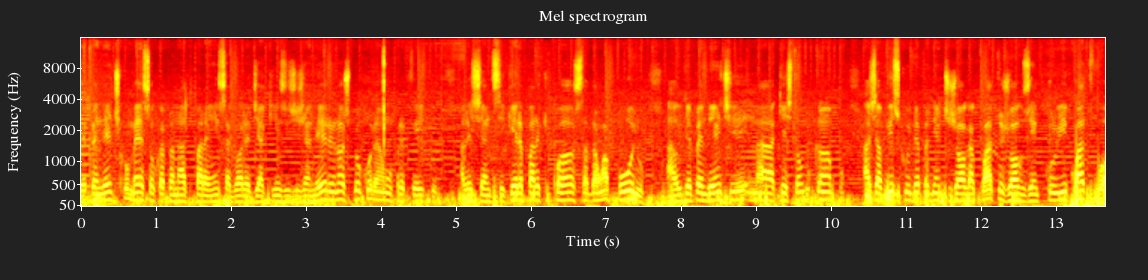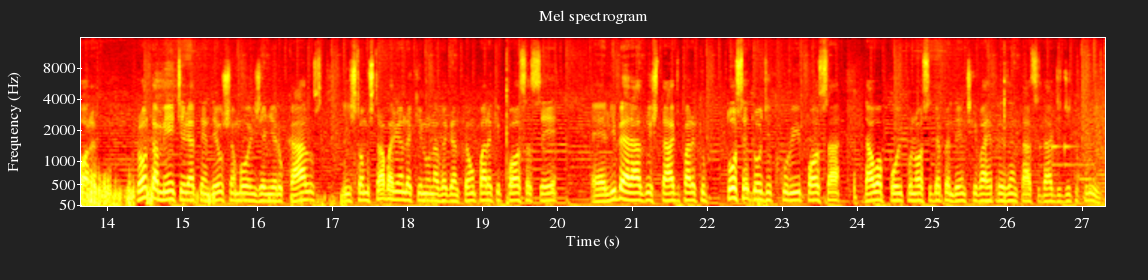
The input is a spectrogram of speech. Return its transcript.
Independente começa o Campeonato Paraense agora dia 15 de janeiro e nós procuramos o prefeito Alexandre Siqueira para que possa dar um apoio ao Independente na questão do campo. Haja visto que o Independente joga quatro jogos em Curuí e quatro fora. Prontamente ele atendeu, chamou o engenheiro Carlos e estamos trabalhando aqui no Navegantão para que possa ser é, liberado o estádio para que o torcedor de Tucuruí possa dar o apoio para o nosso independente que vai representar a cidade de Tucuruí.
